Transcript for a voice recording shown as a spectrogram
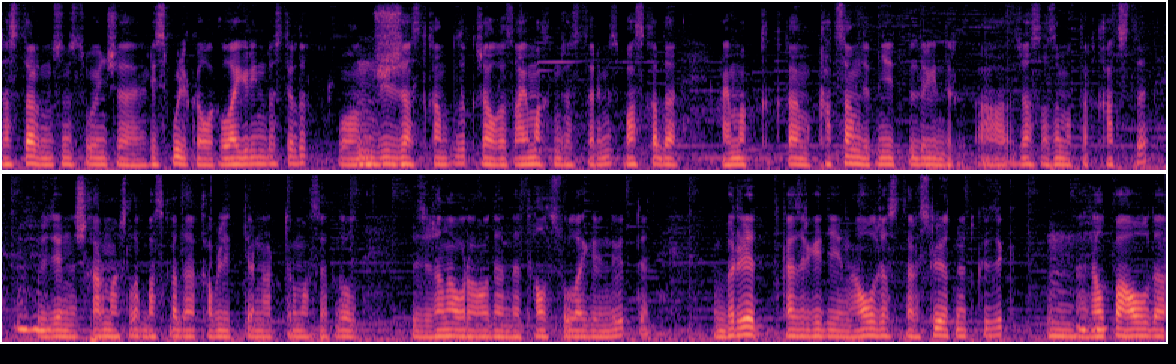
жастардың ұсынысы бойынша республикалық лагерь ұйымдастырдық. Оған жүз жасты қамтыдық. Жалғыз аймақтың жастары емес басқа да аймақтан қатысамын деп ниет білдіргендер а, жас азаматтар қатысты. Өздерінің шығармашылық басқа да қабілеттерін арттыру мақсатында ол біз жаңаорал ауданында талдысу лагерінде өтті. Бір рет қазірге дейін ауыл жастары слетін өткіздік. Жалпы ауылда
